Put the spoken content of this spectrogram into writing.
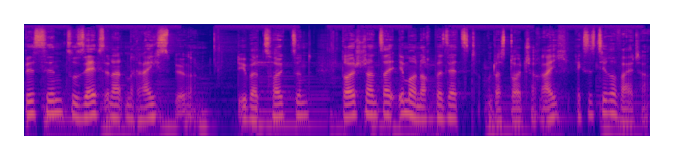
bis hin zu selbsternannten Reichsbürgern, die überzeugt sind, Deutschland sei immer noch besetzt und das Deutsche Reich existiere weiter.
